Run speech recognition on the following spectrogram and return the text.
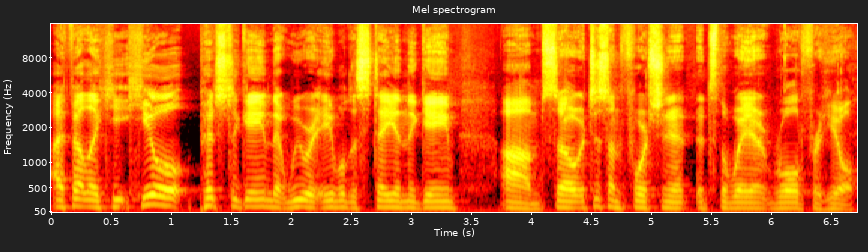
I felt like he Gil pitched a game that we were able to stay in the game. Um, so it's just unfortunate it's the way it rolled for Gil.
